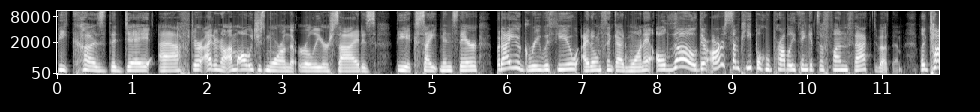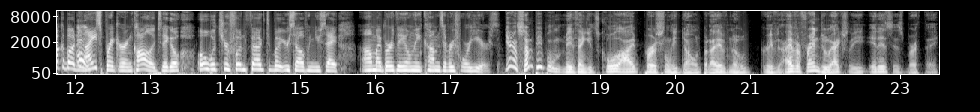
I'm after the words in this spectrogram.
because the day after, I don't know, I'm always just more on the earlier side is the excitement's there. But I agree with you. I don't think I'd want it. Although there are some people who probably think it's a fun fact about them. Like talk about an oh. icebreaker in college. They go, Oh, what's your fun fact about yourself? And you say, Oh, my birthday only comes every four years. Yeah, some people may think it's cool. I personally don't, but I have no grievance. I have a friend who actually it is his birthday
